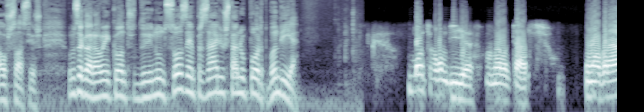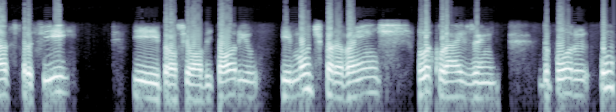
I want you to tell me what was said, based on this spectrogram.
aos sócios. Vamos agora ao encontro de Nuno Souza, empresário, está no Porto. Bom dia. Muito bom dia, Manuela Cássio. Um abraço para si e para o seu auditório e muitos parabéns pela coragem de pôr um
